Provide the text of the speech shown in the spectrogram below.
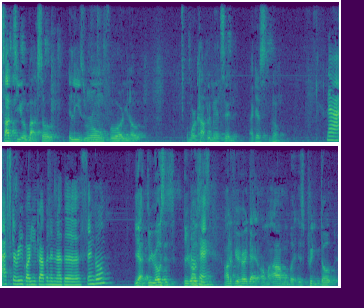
talk to you about. So it leaves room for you know more compliments and I guess you know Now after Rico, are you dropping another single? yeah three roses three roses. Okay. I don't know if you heard that on my album, but it's pretty dope.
